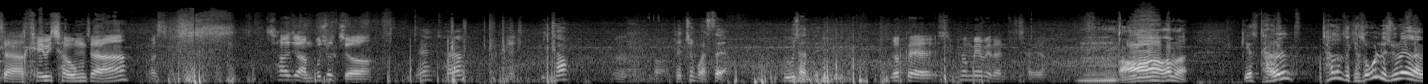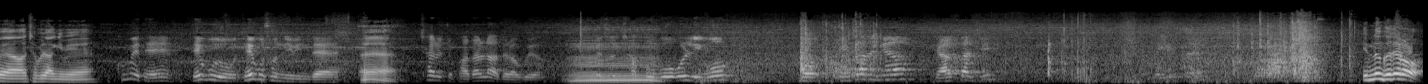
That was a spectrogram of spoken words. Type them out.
자, KB차 공장. 차 아직 안 보셨죠? 네? 차요? 이 차? 어, 대충 봤어요. 누구 차인데? 옆에 신평매매 단지 차요. 음, 아, 그러면 계속 다른 차들도 계속 올려주네, 가면, 차 부장님이. 구매된 대구 대구 손님인데 예. 차를 좀 봐달라 하더라고요. 음. 그래서 차 보고 올리고 뭐 괜찮으면 대학까지 되겠어요? 있는 그대로.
